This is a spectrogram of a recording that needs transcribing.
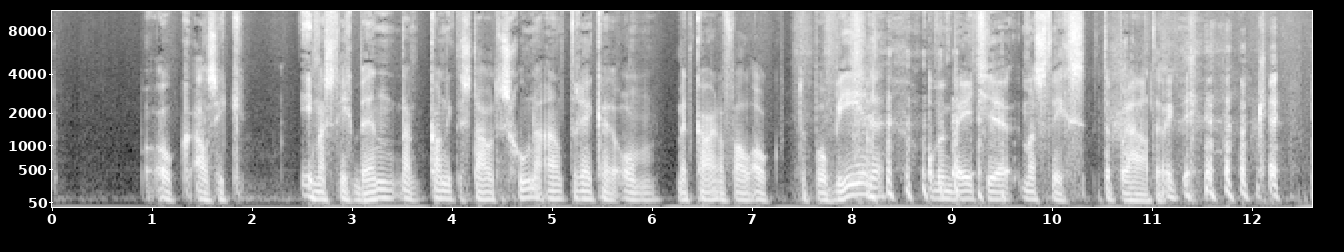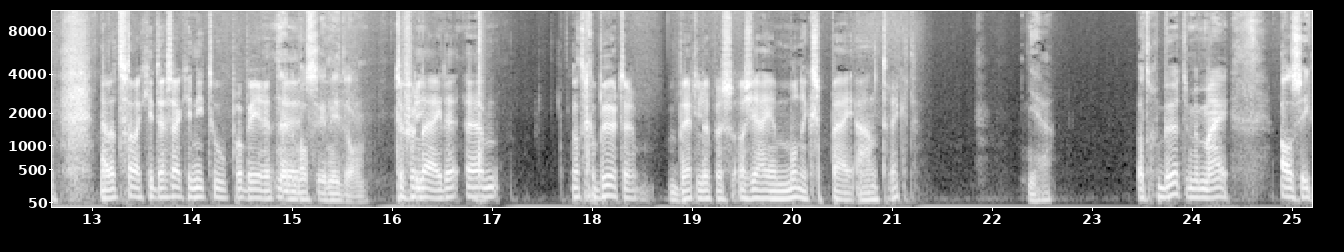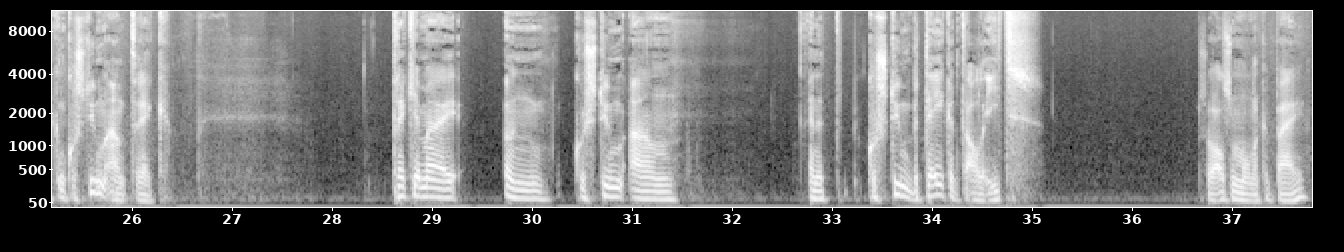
ook als ik in Maastricht ben... dan kan ik de stoute schoenen aantrekken om met carnaval ook te proberen... om een beetje Maastrichts te praten. Oké. Nou, dat zal ik je, daar zal ik je niet toe proberen te, nee, dat was niet om. te verleiden. Ehm, wat gebeurt er, Bert Luppers, als jij een monnikspij aantrekt? Ja. Wat gebeurt er met mij als ik een kostuum aantrek? Trek je mij een kostuum aan... en het kostuum betekent al iets... zoals een monnikenpij...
